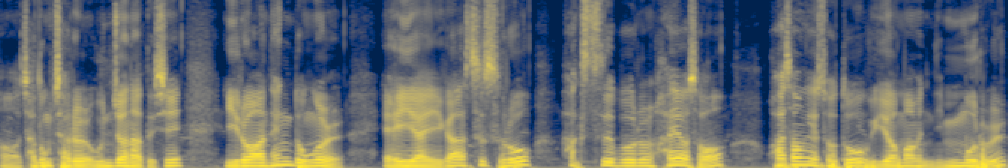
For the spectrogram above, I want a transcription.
어, 자동차를 운전하듯이 이러한 행동을 AI가 스스로 학습을 하여서 화성에서도 위험한 임무를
